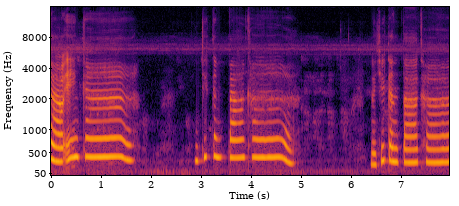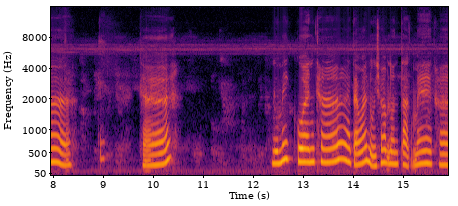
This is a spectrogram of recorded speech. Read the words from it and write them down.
กาวเองค่ะหนูชื่อกันตาค่ะหนูชื่อกันตาค่ะ ค่ะ หนูไม่กวนค่ะ แต่ว่าหนูชอบนอนตักแม่ค่ะ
